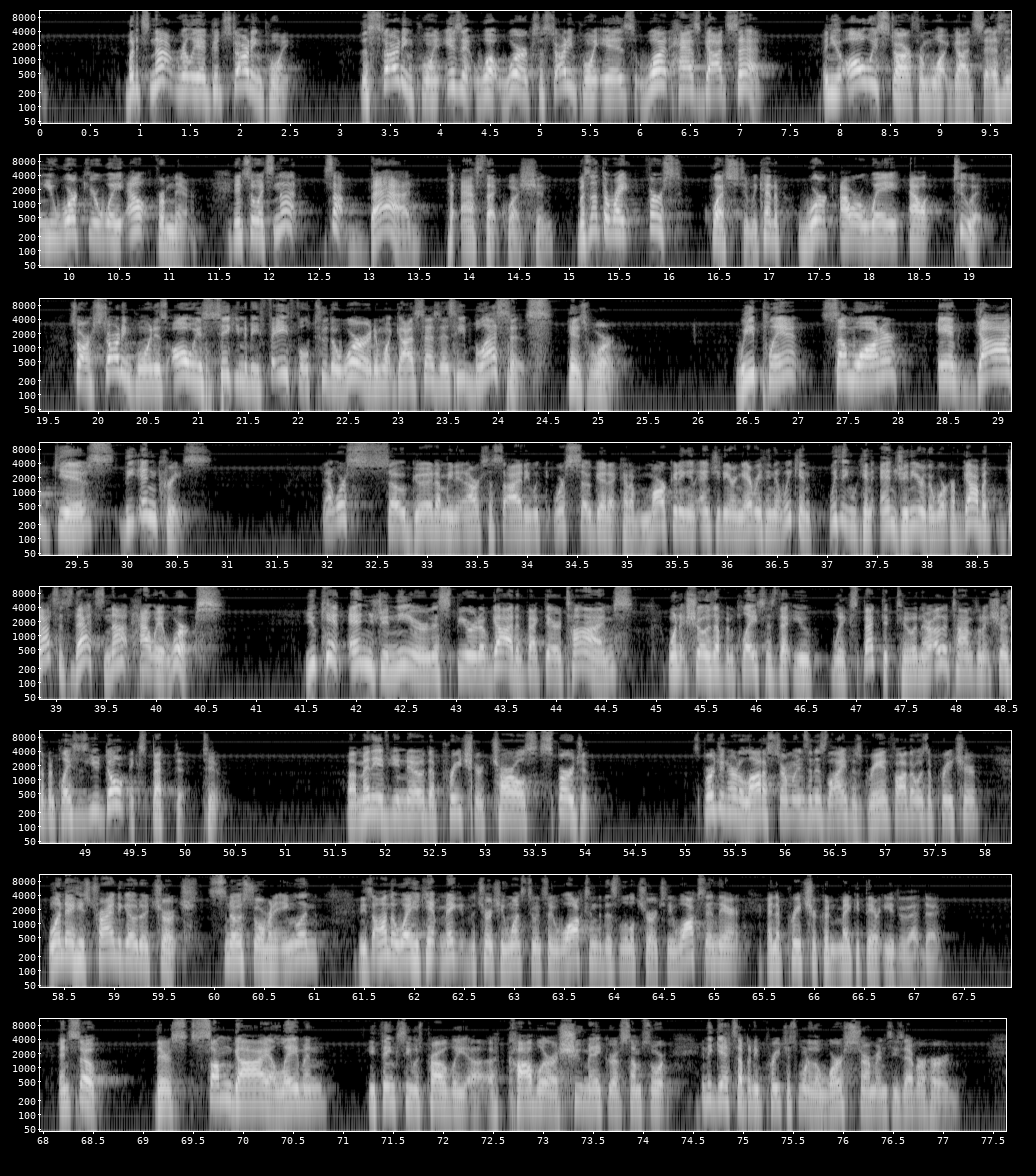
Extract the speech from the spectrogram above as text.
But it's not really a good starting point. The starting point isn't what works. The starting point is what has God said? And you always start from what God says and you work your way out from there. And so it's not it's not bad to ask that question, but it's not the right first question. We kind of work our way out to it. So our starting point is always seeking to be faithful to the word. And what God says is he blesses his word. We plant some water and God gives the increase. Now we're so good. I mean, in our society, we, are so good at kind of marketing and engineering everything that we can, we think we can engineer the work of God, but God says that's not how it works. You can't engineer the Spirit of God. In fact, there are times when it shows up in places that you would expect it to, and there are other times when it shows up in places you don't expect it to. Uh, many of you know the preacher Charles Spurgeon. Spurgeon heard a lot of sermons in his life. His grandfather was a preacher. One day he's trying to go to a church, snowstorm in England. He's on the way. He can't make it to the church he wants to, and so he walks into this little church. And he walks in there, and the preacher couldn't make it there either that day. And so there's some guy, a layman, he thinks he was probably a, a cobbler, a shoemaker of some sort. And he gets up and he preaches one of the worst sermons he's ever heard.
